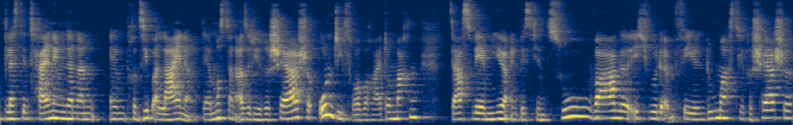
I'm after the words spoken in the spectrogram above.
und lässt den Teilnehmenden dann im Prinzip alleine. Der muss dann also die Recherche und die Vorbereitung machen. Das wäre mir ein bisschen zu vage. Ich würde empfehlen, du machst die Recherche,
